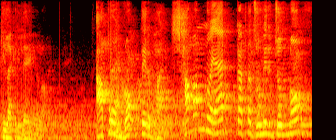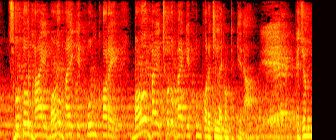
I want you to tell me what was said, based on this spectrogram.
কিলাকিলি লেগে গেল। আপন রক্তের ভাই, সামান্য এক কাঠা জমির জন্য ছোট ভাই, বড় ভাইকে খুন করে, বড় ভাই ছোট ভাইকে খুন করেছিল এখন ঠিক না এজন্য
